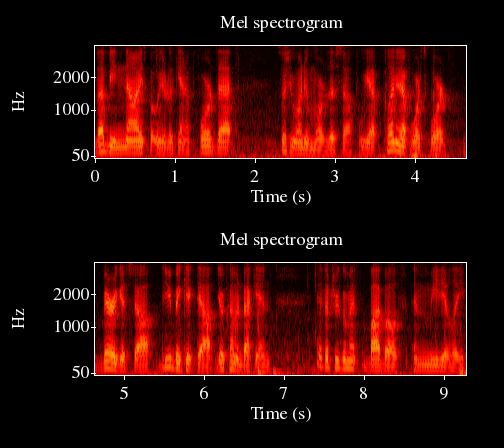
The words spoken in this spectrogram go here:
that'd be nice, but we really can't afford that. Especially when we want to do more of this stuff. We got plenty enough war support. Very good stuff. You've been kicked out. You're coming back in. Infantry equipment, buy both. Immediately.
